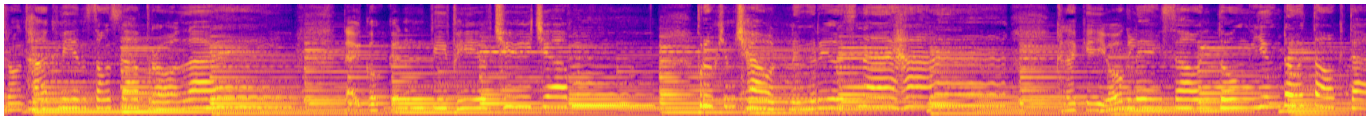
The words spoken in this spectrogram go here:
ត្រង់ថាគ្មានសងសាប្រឡែងតែក៏គិនពីភាពឈឺចាប់ព្រោះខ្ញុំឆោតនឹងរឿងស្នេហាខ្លាចគេយកលេងសើចទងយើងដោយតកតា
